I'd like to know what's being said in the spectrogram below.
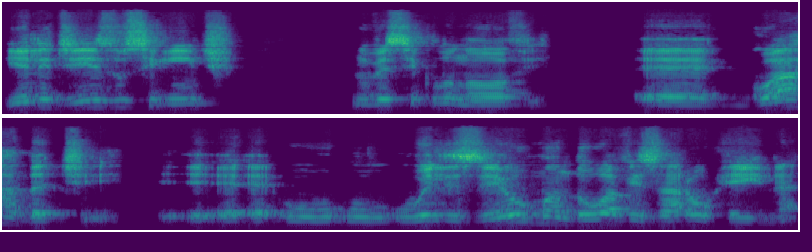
e ele diz o seguinte, no versículo 9: é, Guarda-te, é, é, o, o, o, Eliseu mandou avisar ao rei, né?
